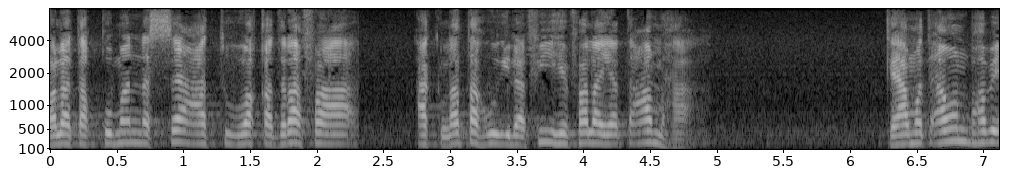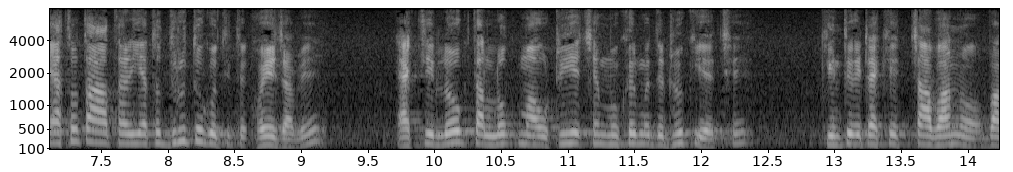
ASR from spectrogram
ওলা তাকুমান্নাসা আতু ওয়াকাদ রাফা আকলাতাহু ইলা ফি হেফালায়াত আমহা কেয়ামত এমনভাবে এত তাড়াতাড়ি, এত দ্রুত গতিতে হয়ে যাবে, একটি লোক তার লোকমা উঠিয়েছে, মুখের মধ্যে ঢুকিয়েছে, কিন্তু এটাকে চাবানো বা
